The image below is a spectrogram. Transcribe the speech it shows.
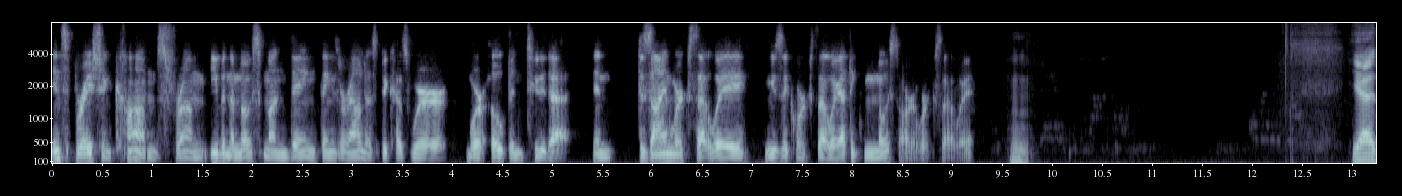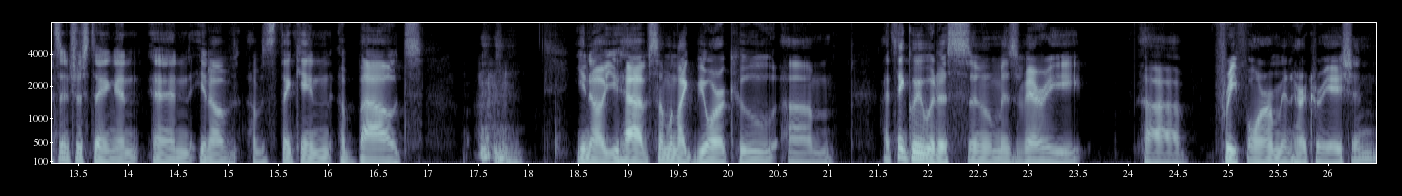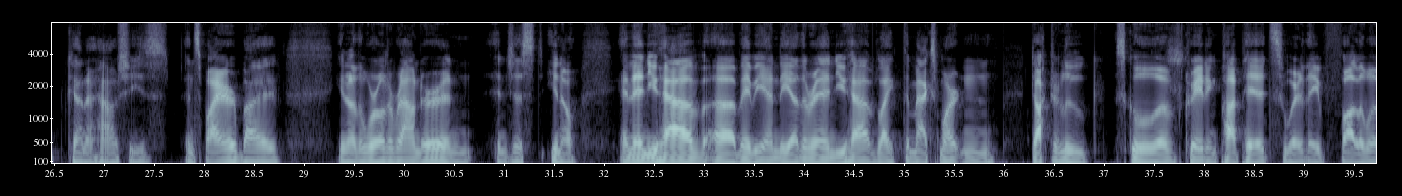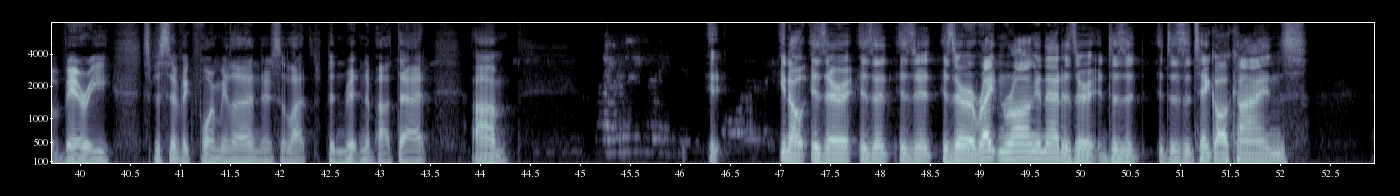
inspiration comes from even the most mundane things around us because we're we're open to that. And design works that way, music works that way. I think most art works that way. Mm-hmm. Yeah, it's interesting, and and you know, I was thinking about, you know, you have someone like Bjork who, um, I think we would assume is very uh, free form in her creation, kind of how she's inspired by, you know, the world around her and, and just, you know, and then you have uh, maybe on the other end, you have like the Max Martin, Dr. Luke school of creating pop hits where they follow a very specific formula. And there's a lot been written about that. Um, it, you know, is there, is it, is it, is there a right and wrong in that? Is there, does it, does it take all kinds?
